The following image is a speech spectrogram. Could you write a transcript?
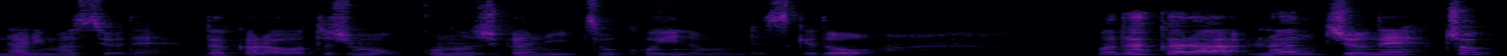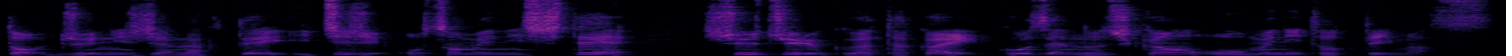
なりますよね。だから私もこの時間にいつもコーヒー飲むんですけど、まあ、だからランチをね、ちょっと12時じゃなくて1時遅めにして、集中力が高い午前の時間を多めにとっています。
